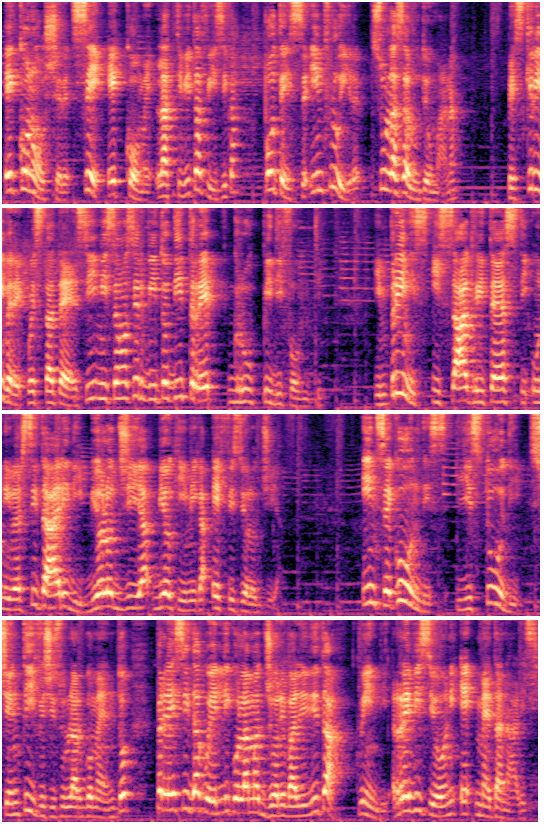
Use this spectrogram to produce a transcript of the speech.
e conoscere se e come l'attività fisica potesse influire sulla salute umana. Per scrivere questa tesi mi sono servito di tre gruppi di fonti. In primis i sacri testi universitari di biologia, biochimica e fisiologia. In secundis gli studi scientifici sull'argomento presi da quelli con la maggiore validità, quindi revisioni e meta-analisi.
